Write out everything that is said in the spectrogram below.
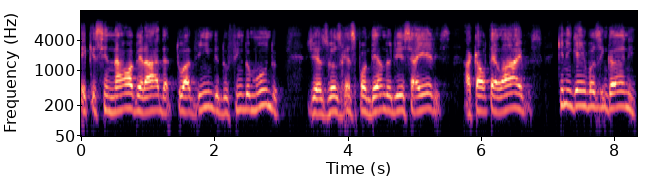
e que sinal haverá da tua vinda e do fim do mundo? Jesus respondendo disse a eles: Acautelai-vos que ninguém vos engane,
